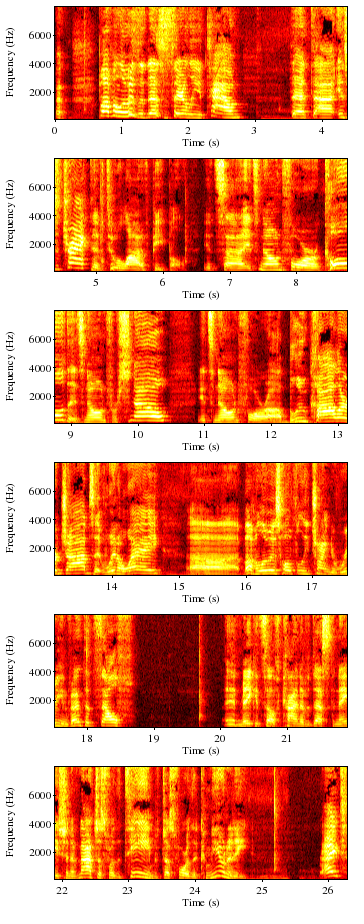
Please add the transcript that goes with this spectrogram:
Buffalo isn't necessarily a town that uh, is attractive to a lot of people. It's uh, it's known for cold. It's known for snow. It's known for uh, blue collar jobs that went away. Uh, Buffalo is hopefully trying to reinvent itself and make itself kind of a destination, if not just for the team, but just for the community. Right?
